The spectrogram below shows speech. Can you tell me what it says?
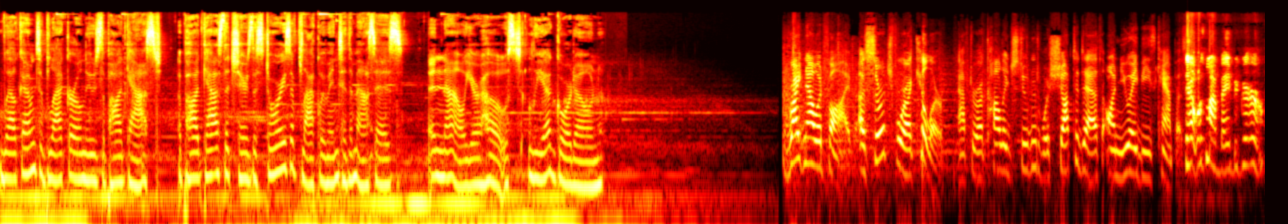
Welcome to Black Girl News, the podcast, a podcast that shares the stories of black women to the masses. And now, your host, Leah Gordon. Right now at 5, a search for a killer after a college student was shot to death on UAB's campus. That was my baby girl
